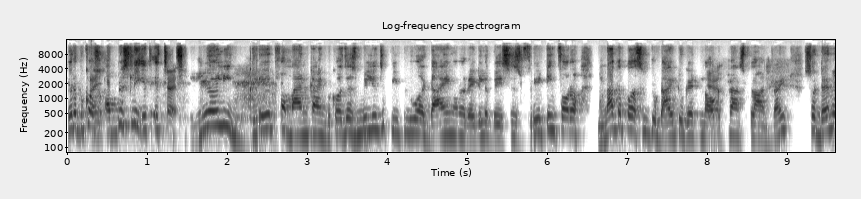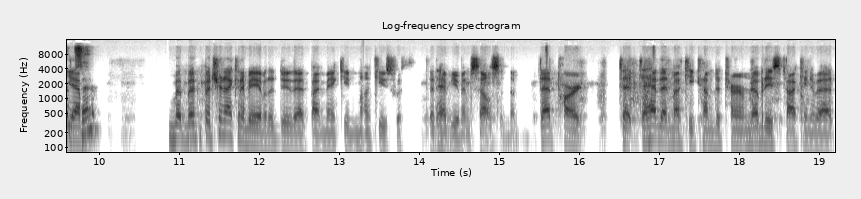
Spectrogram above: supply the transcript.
you know because obviously it, it's really great for mankind because there's millions of people who are dying on a regular basis waiting for a, another person to die to get an yeah. organ transplant right so then it's yeah. then but but but you're not going to be able to do that by making monkeys with that have human cells in them. That part to to have that monkey come to term, nobody's talking about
